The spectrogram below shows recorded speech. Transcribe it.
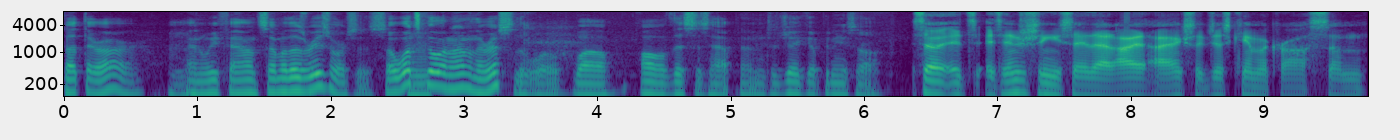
But there are, mm-hmm. and we found some of those resources. So what's mm-hmm. going on in the rest of the world while all of this is happening to Jacob and Esau? So it's it's interesting you say that. I, I actually just came across some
